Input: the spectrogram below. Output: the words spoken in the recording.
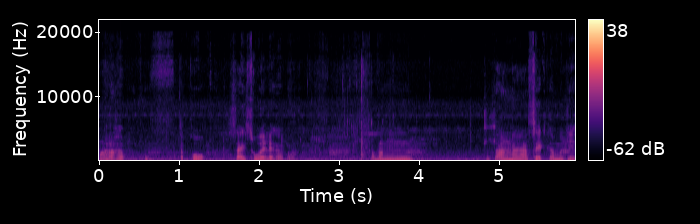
มาแล้วครับ ตะโกกไซส์สวยเลยครับผมกำลังล้างหน้าเสร็จครับเมื่อกี้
